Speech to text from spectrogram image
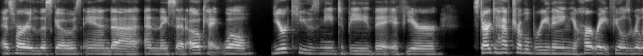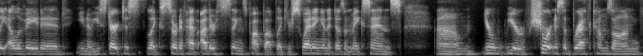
as far as this goes. And uh, and they said, okay, well, your cues need to be that if you're start to have trouble breathing, your heart rate feels really elevated, you know, you start to like sort of have other things pop up, like you're sweating and it doesn't make sense. Um, your your shortness of breath comes on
